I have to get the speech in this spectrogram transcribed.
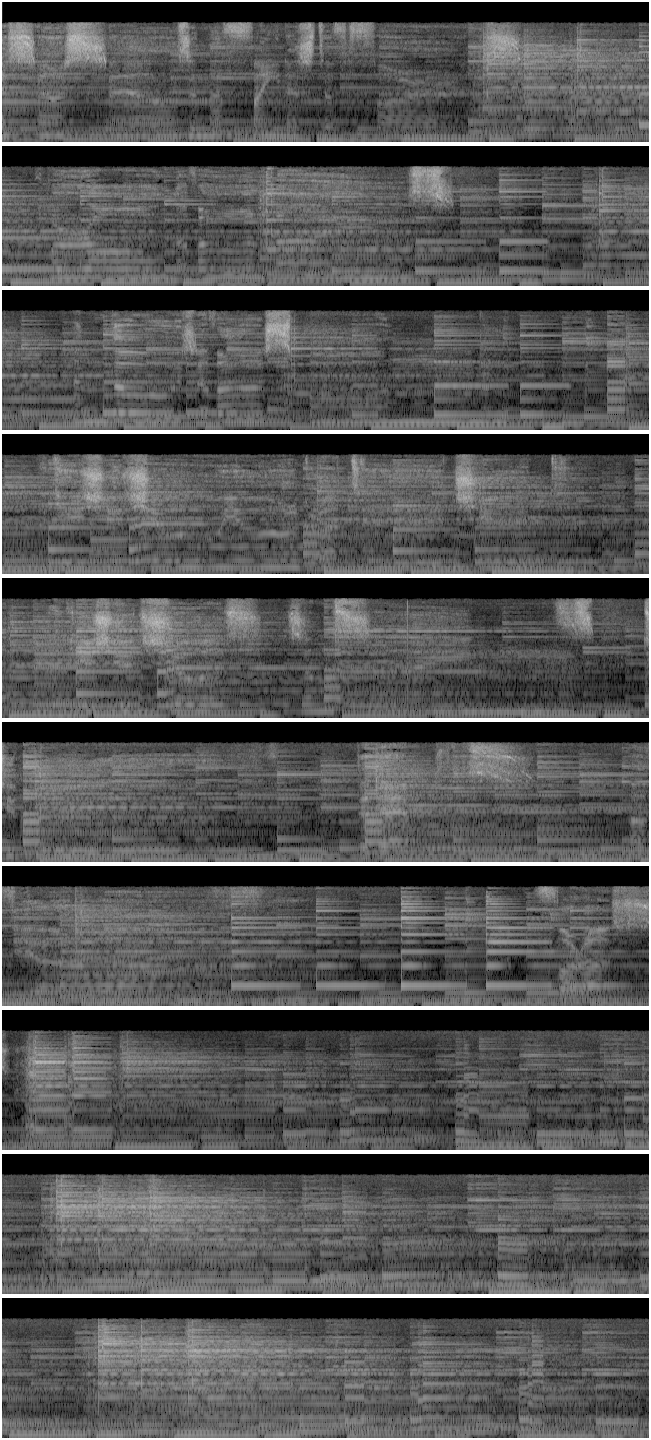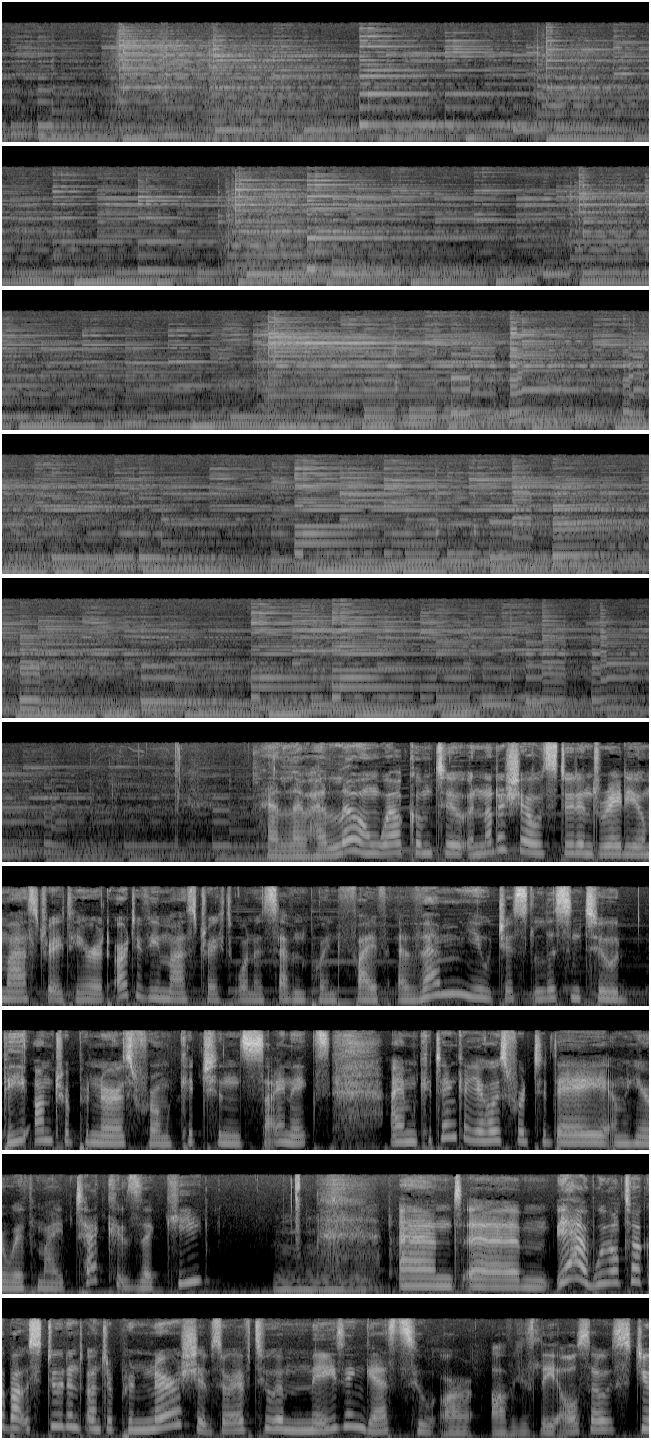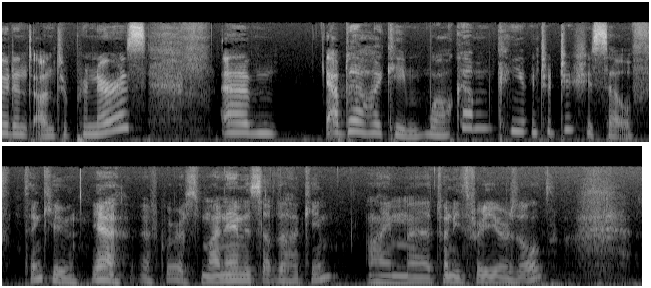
dress ourselves in the finest of furs Hello, hello, and welcome to another show, of Student Radio Maastricht, here at RTV Maastricht 107.5 FM. You just listened to The Entrepreneurs from Kitchen Sinex. I'm Katinka, your host for today. I'm here with my tech, Zaki. And um, yeah, we will talk about student entrepreneurship. So I have two amazing guests who are obviously also student entrepreneurs. Um, Abdel Hakim, welcome. Can you introduce yourself? Thank you. Yeah, of course. My name is Abdel Hakim. I'm uh, 23 years old.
